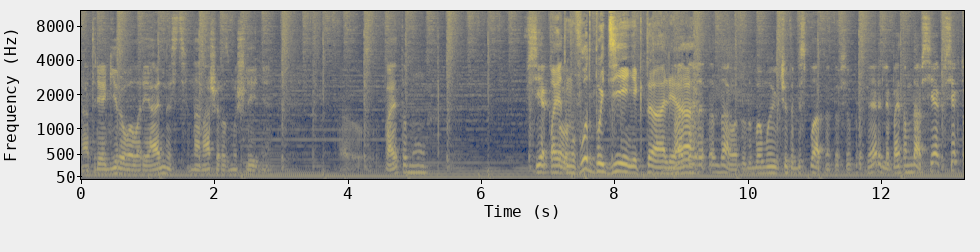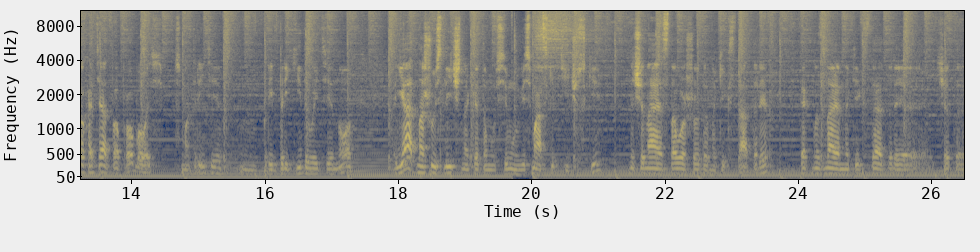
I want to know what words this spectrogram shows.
отреагировала реальность на наши размышления. Э, поэтому все, кто... Поэтому вот бы денег дали, ну, а. Это, это, да, вот это бы мы что-то бесплатно это все пропиарили. Поэтому да, все, все, кто хотят попробовать, смотрите, при, прикидывайте. Но я отношусь лично к этому всему весьма скептически. Начиная с того, что это на Кикстатере. Как мы знаем, на Кикстатере что-то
